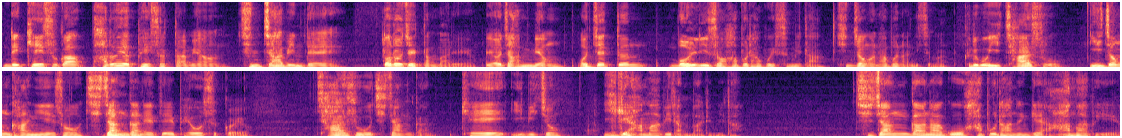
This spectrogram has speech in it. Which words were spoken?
근데 개수가 바로 옆에 있었다면 진짜 합인데 떨어져 있단 말이에요. 여자 한 명. 어쨌든 멀리서 합을 하고 있습니다. 진정한 합은 아니지만. 그리고 이 자수 이전 강의에서 지장간에 대해 배웠을 거예요. 자수 지장간 개임이죠. 이게 암합이란 말입니다. 지장간하고 합을 하는 게 암합이에요.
